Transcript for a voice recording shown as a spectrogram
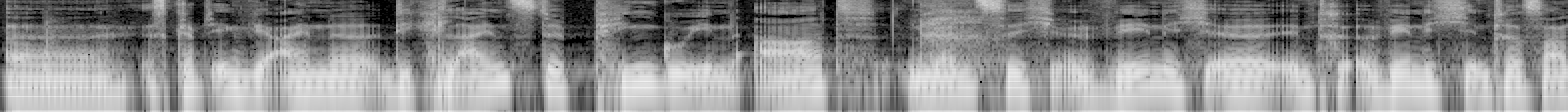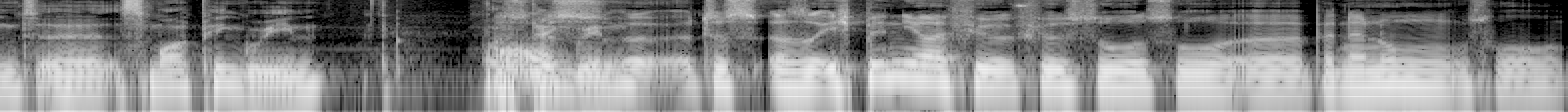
Äh, es gab irgendwie eine, die kleinste Pinguinart nennt sich wenig, äh, inter, wenig interessant äh, Small Penguin. Das, Penguin. äh, das, also ich bin ja für, für so, so äh, Benennungen, so,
